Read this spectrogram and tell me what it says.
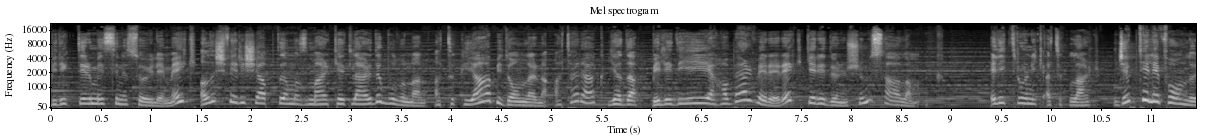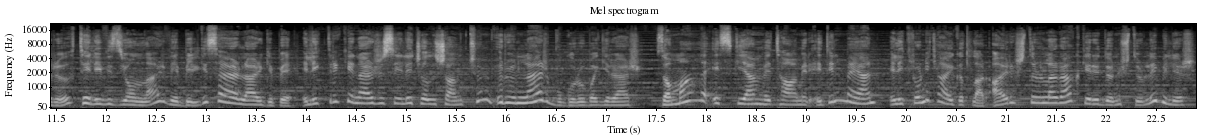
biriktirmesini söylemek, alışveriş yaptığımız marketlerde bulunan atık yağ bidonlarına atarak ya da belediyeye haber vererek geri dönüşümü sağlamak. Elektronik atıklar, cep telefonları, televizyonlar ve bilgisayarlar gibi elektrik enerjisiyle çalışan tüm ürünler bu gruba girer. Zamanla eskiyen ve tamir edilmeyen elektronik aygıtlar ayrıştırılarak geri dönüştürülebilir.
